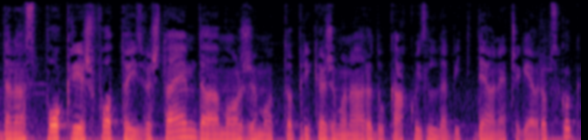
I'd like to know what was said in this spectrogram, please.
da nas pokriješ foto izveštajem, da možemo to prikažemo narodu kako izgleda biti deo nečeg evropskog.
